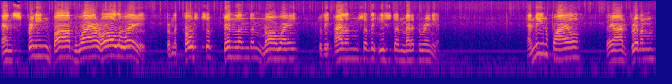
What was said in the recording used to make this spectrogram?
and stringing barbed wire all the way from the coasts of Finland and Norway to the islands of the eastern Mediterranean. And meanwhile, they are driven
